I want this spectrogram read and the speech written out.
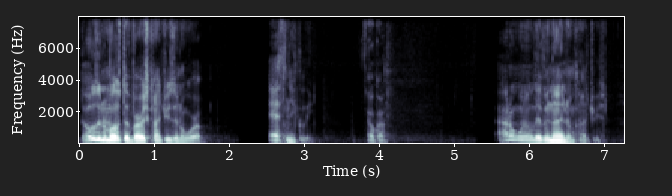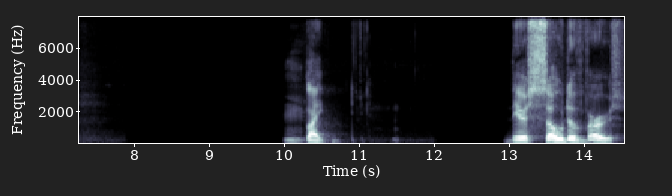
Those are the most diverse countries in the world, ethnically. Okay. I don't want to live in none of them countries. Like, they're so diverse,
